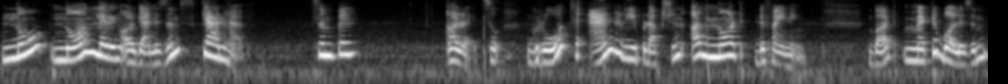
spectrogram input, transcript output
no non-living organisms can have. Simple. Alright, so growth and reproduction are not defining but metabolism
